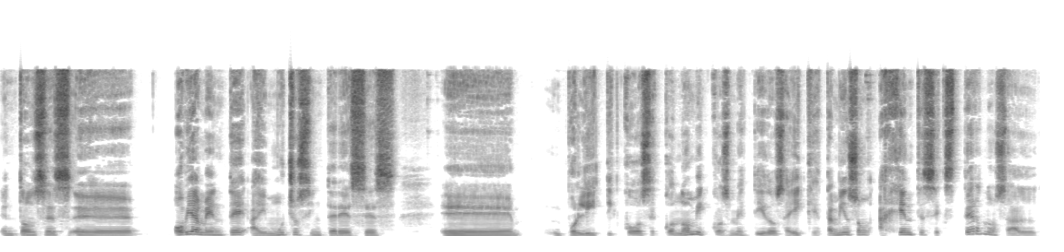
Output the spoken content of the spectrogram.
Entonces, eh, obviamente hay muchos intereses eh, políticos, económicos metidos ahí, que también son agentes externos al,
